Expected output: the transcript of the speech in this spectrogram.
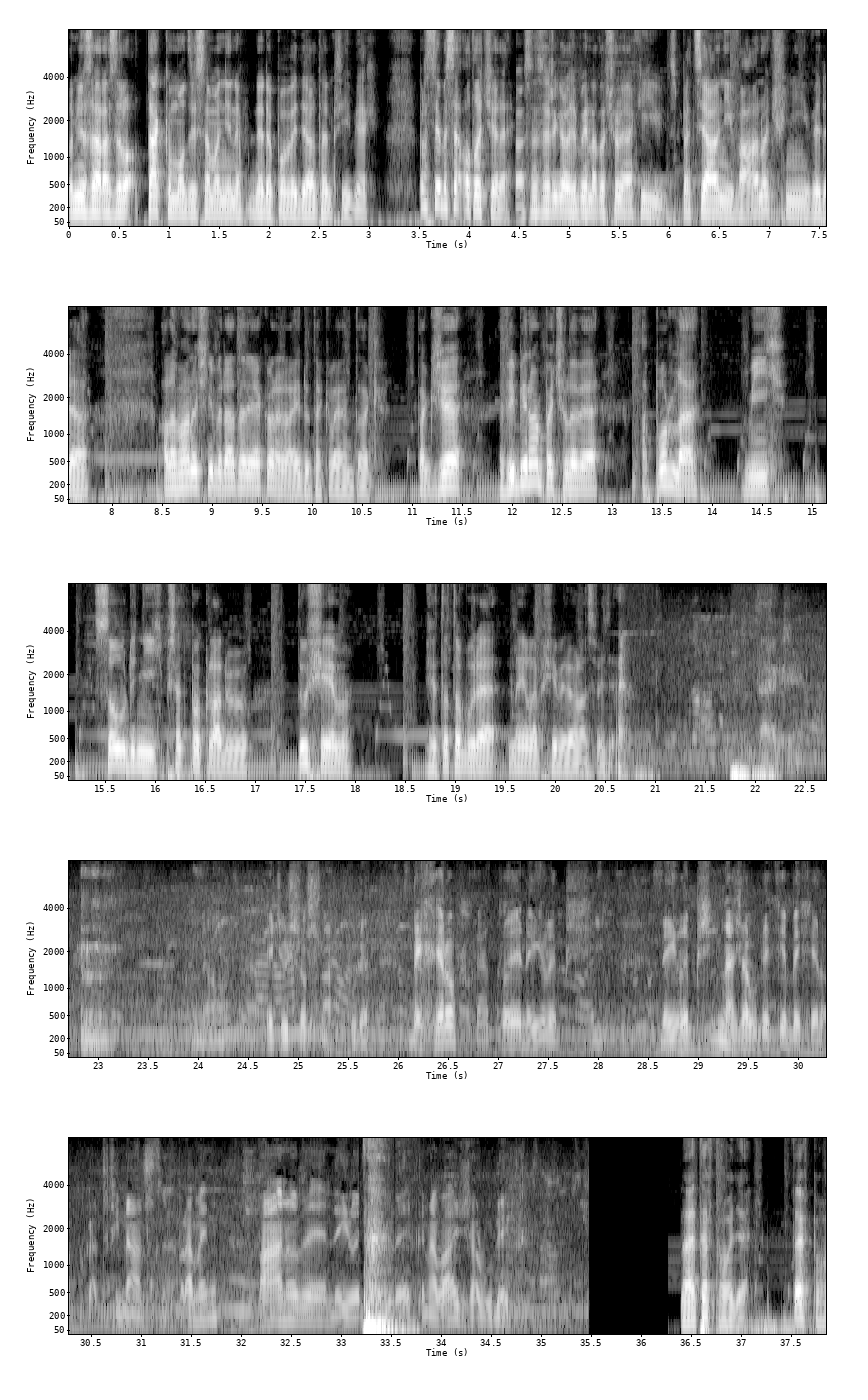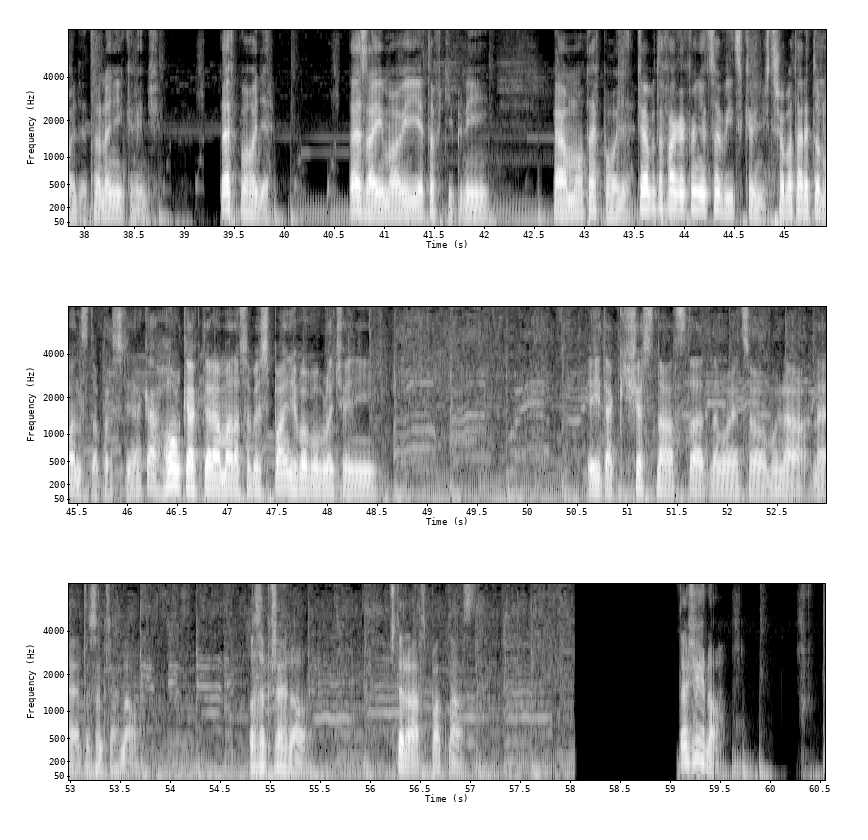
To mě zarazilo tak moc, že jsem ani ne- nedopověděl ten příběh. Prostě by se otočili. Já jsem si říkal, že bych natočil nějaký speciální vánoční videa, ale vánoční videa tady jako nenajdu takhle jen tak. Takže vybírám pečlivě a podle mých soudních předpokladů tuším, že toto bude nejlepší video na světě. Takže, no, teď už to snad bude. Becherovka, to je nejlepší. Nejlepší na žaludek je Becherovka. 13. pramen. Pánové, nejlepší lék na váš žaludek. Ne, to je v pohodě. To je v pohodě, to není cringe. To je v pohodě. To je zajímavý, je to vtipný. Kámo, to je v pohodě. Chtěl by to fakt jako něco víc cringe. Třeba tady tohle to, prostě nějaká holka, která má na sobě SpongeBob oblečení. Je jí tak 16 let nebo něco, možná, ne, to jsem přehnal. To jsem přehnal. 14, 15. To je všechno.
